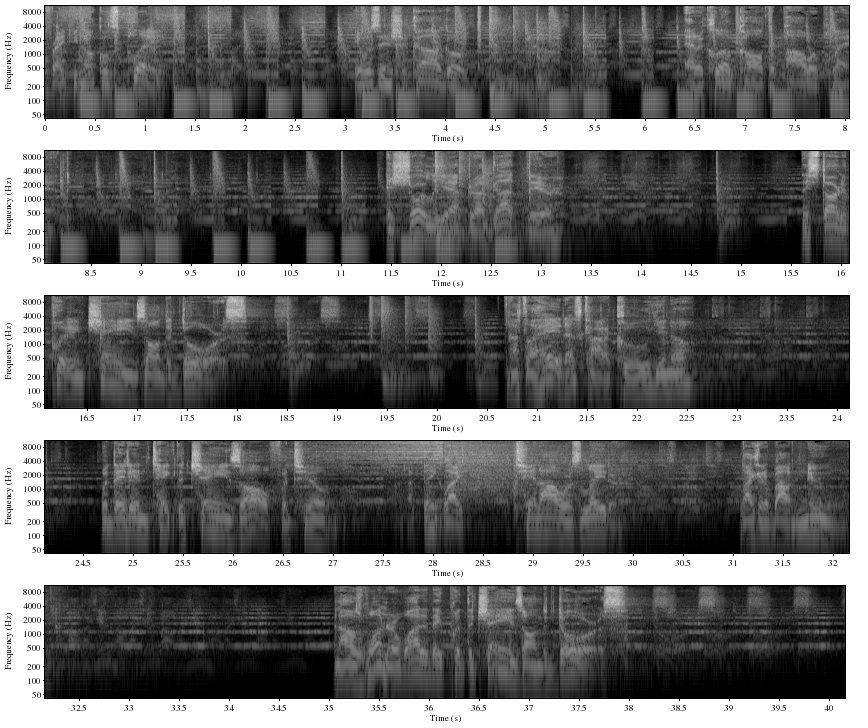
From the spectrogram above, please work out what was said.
Frankie Knuckles play. It was in Chicago at a club called the Power Plant. And shortly after I got there, they started putting chains on the doors. I thought, hey, that's kind of cool, you know? But they didn't take the chains off until I think like 10 hours later like at about noon. And I was wondering why did they put the chains on the doors?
